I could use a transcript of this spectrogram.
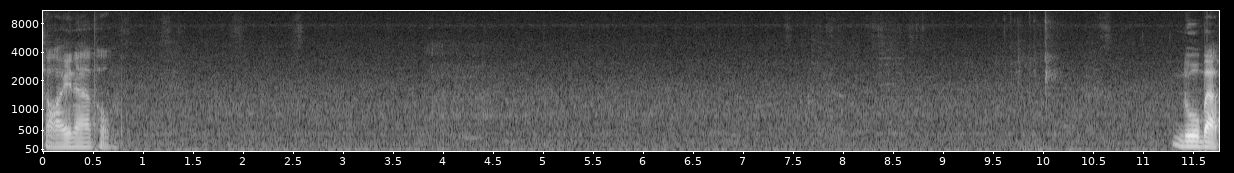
ช้อยนะครับผม ดูแบบ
